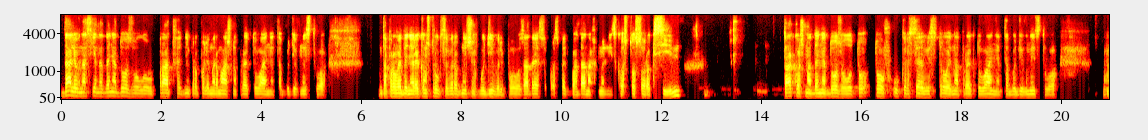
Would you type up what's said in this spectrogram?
Далі у нас є надання дозволу ПРАТ Дніпрополімермаш на проєктування та будівництво та проведення реконструкції виробничих будівель по за адресою проспект Богдана Хмельницького 147. Також надання дозволу То- ТОВ «Укрсервісстрой» на проєктування та будівництво е,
